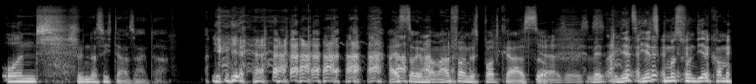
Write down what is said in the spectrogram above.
Und schön, dass ich da sein darf. heißt doch immer am Anfang des Podcasts so. Ja, so ist es. Wenn, jetzt, jetzt, muss von dir kommen,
